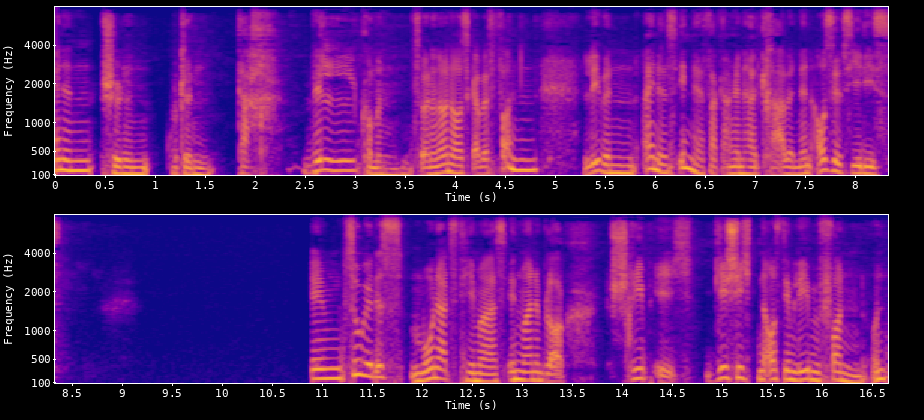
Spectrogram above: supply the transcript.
Einen schönen guten Tag. Willkommen zu einer neuen Ausgabe von Leben eines in der Vergangenheit grabenden Aushilfsjedis. Im Zuge des Monatsthemas in meinem Blog schrieb ich Geschichten aus dem Leben von, und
